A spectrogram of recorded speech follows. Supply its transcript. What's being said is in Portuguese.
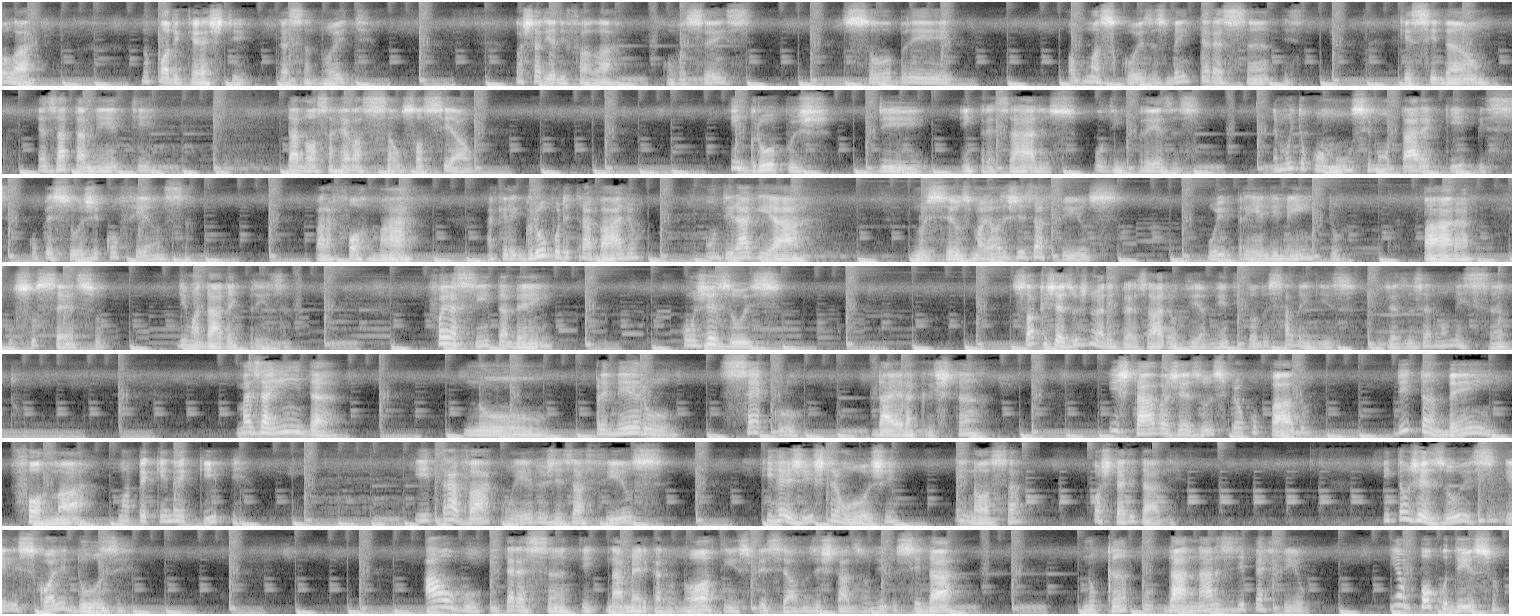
Olá, no podcast dessa noite gostaria de falar com vocês sobre algumas coisas bem interessantes que se dão exatamente da nossa relação social. Em grupos de empresários ou de empresas, é muito comum se montar equipes com pessoas de confiança para formar aquele grupo de trabalho onde irá guiar nos seus maiores desafios o empreendimento para o sucesso de uma dada empresa. Foi assim também com Jesus só que Jesus não era empresário, obviamente, todos sabem disso. Jesus era um homem santo. Mas ainda no primeiro século da era cristã, estava Jesus preocupado de também formar uma pequena equipe e travar com ele os desafios que registram hoje em nossa posteridade. Então Jesus, ele escolhe doze. Algo interessante na América do Norte, em especial nos Estados Unidos, se dá no campo da análise de perfil. E é um pouco disso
